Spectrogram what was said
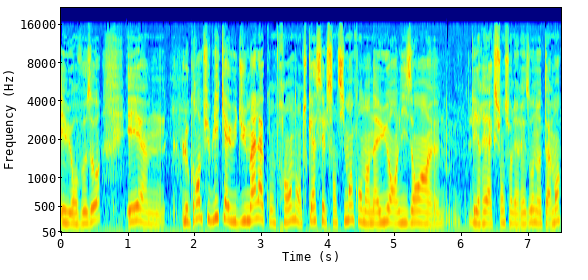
et Urvozo. Et euh, le grand public a eu du mal à comprendre, en tout cas c'est le sentiment qu'on en a eu en lisant les réactions sur les réseaux notamment,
